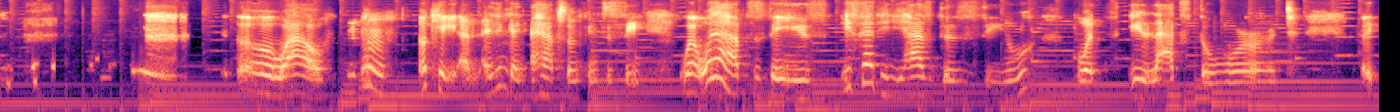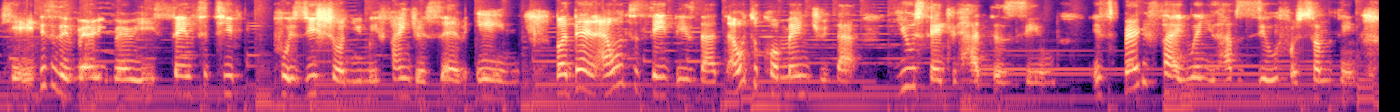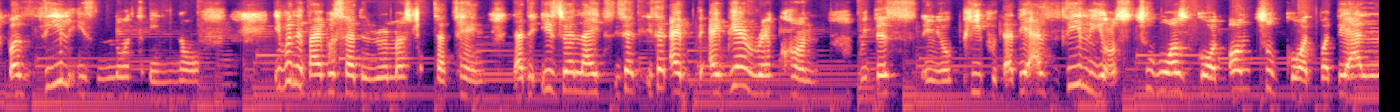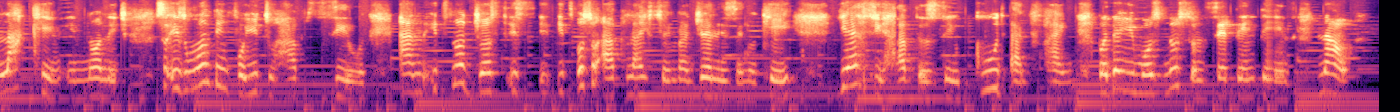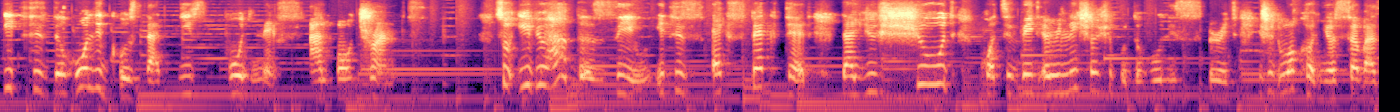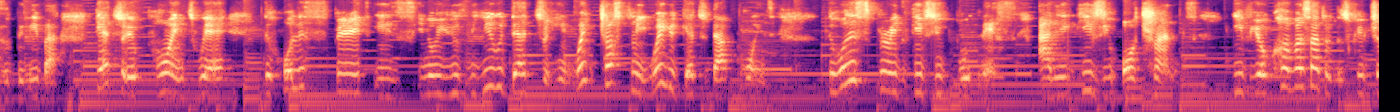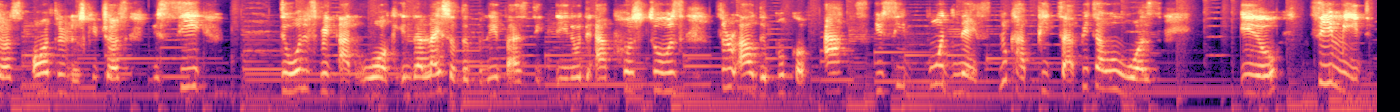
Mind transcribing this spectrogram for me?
Oh wow. okay, and I think I, I, have something to say. Well, what I have to say is he said he has the zeal, but he lacks the word. Okay, this is a very, very sensitive position you may find yourself in. But then I want to say this that I want to commend you that you said you had the zeal it's very fine when you have zeal for something, but zeal is not enough. Even the Bible said in Romans chapter 10 that the Israelites, he said, he said, I, I bear reckon with this, you know, people that they are zealous towards God, unto God, but they are lacking in knowledge. So it's one thing for you to have zeal, and it's not just, it's, it also applies to evangelism, okay? Yes, you have the zeal, good and fine, but then you must know some certain things now, it is the Holy Ghost that gives boldness and utterance. So, if you have the zeal, it is expected that you should cultivate a relationship with the Holy Spirit. You should work on yourself as a believer. Get to a point where the Holy Spirit is, you know, you've yielded to Him. When, trust me, when you get to that point, the Holy Spirit gives you boldness and He gives you utterance if you're conversant with the scriptures, all through the scriptures, you see the Holy Spirit at work in the lives of the believers, the, you know, the apostles throughout the book of Acts. You see boldness. Look at Peter. Peter, who was, you know, timid,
